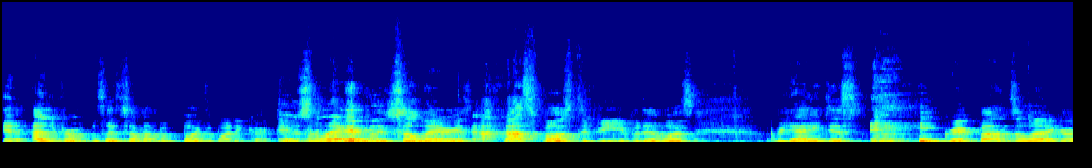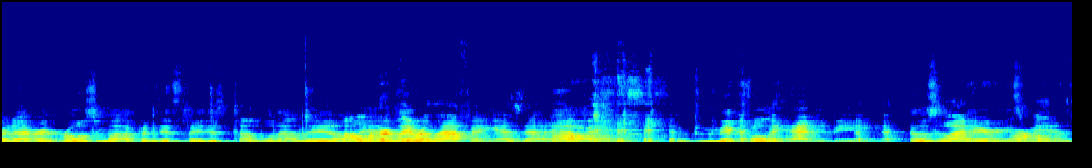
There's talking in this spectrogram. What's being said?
It, I wrote, it looks like something out of a Bugs Bunny cartoon. It was hilarious. it's hilarious. Not supposed to be, but it was. But yeah, he just he grapevines a leg or whatever and rolls him up and just they just tumble down the hill. I man. wonder if they were laughing as that Oh, happened. Mick Foley had to be. That was What hilarious, world? man.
